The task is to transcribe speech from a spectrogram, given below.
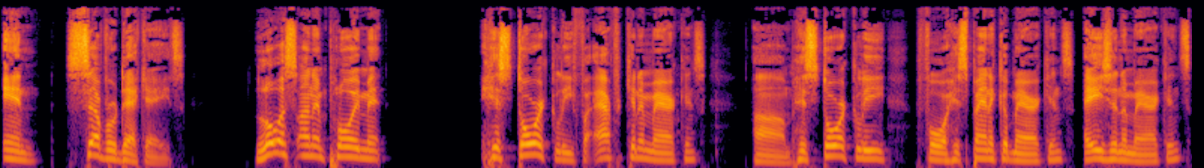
in several decades. Lowest unemployment historically for African Americans, um, historically for Hispanic Americans, Asian Americans.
